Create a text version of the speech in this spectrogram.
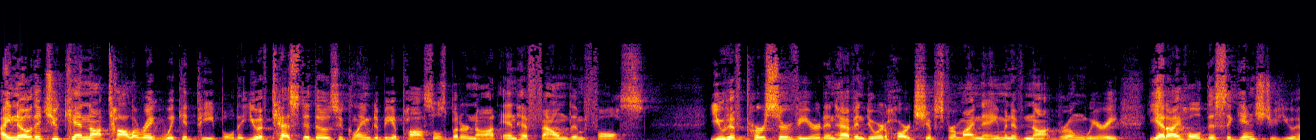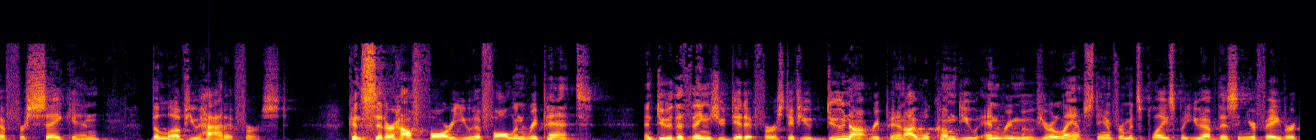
I know that you cannot tolerate wicked people, that you have tested those who claim to be apostles but are not, and have found them false. You have persevered and have endured hardships for my name and have not grown weary. Yet I hold this against you. You have forsaken the love you had at first. Consider how far you have fallen. Repent and do the things you did at first. If you do not repent, I will come to you and remove your lampstand from its place. But you have this in your favor.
